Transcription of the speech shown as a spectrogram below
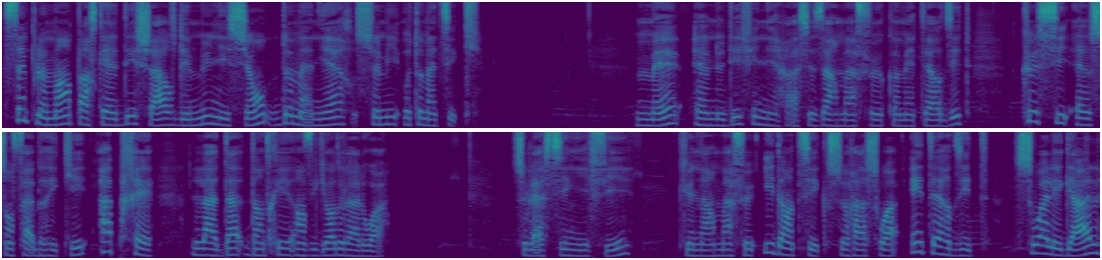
simplement parce qu'elles déchargent des munitions de manière semi-automatique mais elle ne définira ces armes à feu comme interdites que si elles sont fabriquées après la date d'entrée en vigueur de la loi. Cela signifie qu'une arme à feu identique sera soit interdite, soit légale,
